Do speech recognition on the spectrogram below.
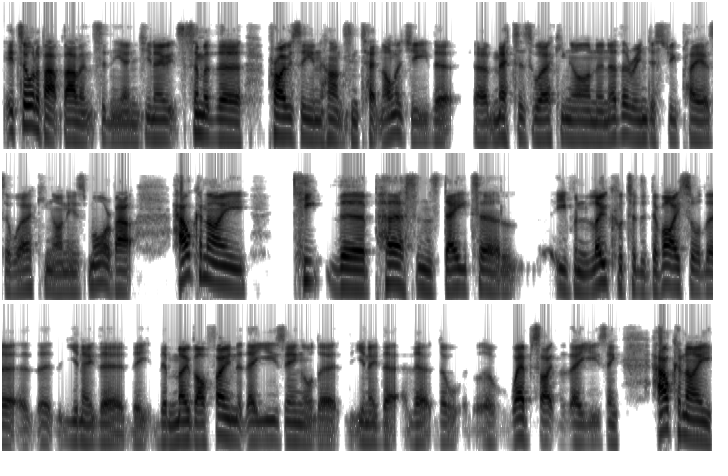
It's all about balance in the end. You know, it's some of the privacy enhancing technology that uh, Meta's working on and other industry players are working on is more about how can I keep the person's data even local to the device or the, the you know the, the the mobile phone that they're using or the you know the, the the, the website that they're using how can i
